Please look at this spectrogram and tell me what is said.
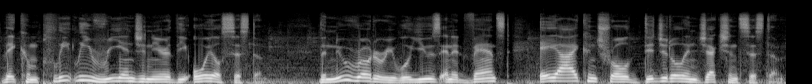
they completely re-engineered the oil system. The new rotary will use an advanced AI-controlled digital injection system.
